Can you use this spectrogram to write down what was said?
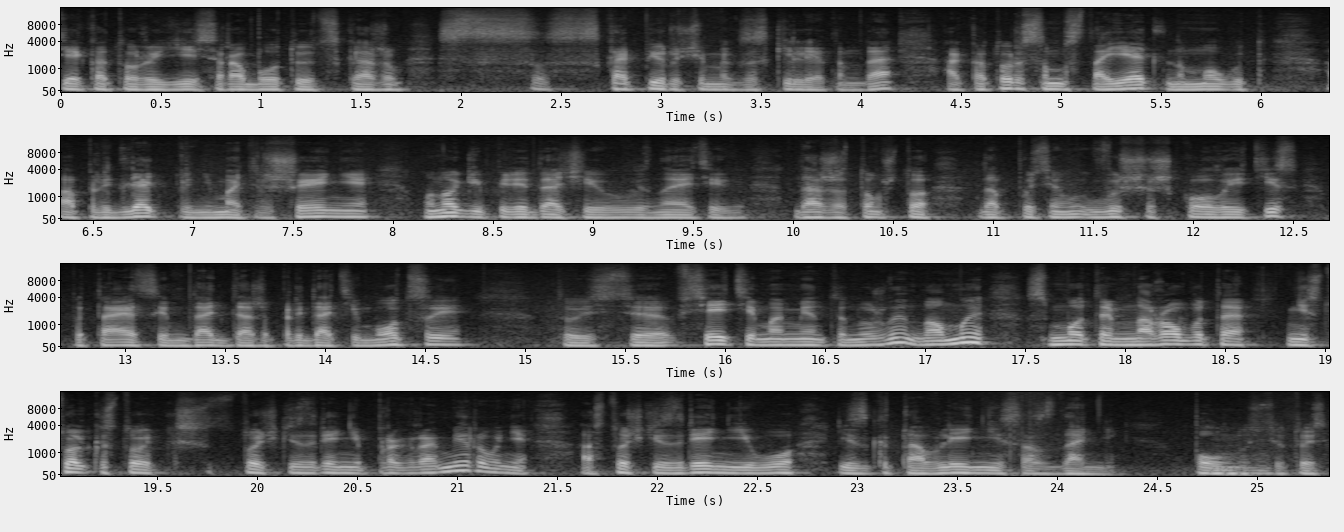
те, которые есть, работают, скажем, с, с копирующим экзоскелетом, да, а которые самостоятельно могут определять, принимать решения. Многие передачи, вы знаете, даже о том, что, допустим, высшая школа ИТИС пытается им дать, даже придать эмоции, то есть э, все эти моменты нужны, но мы смотрим на робота не столько с, точ с точки зрения программирования, а с точки зрения его изготовления и создания полностью. Mm-hmm. То есть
